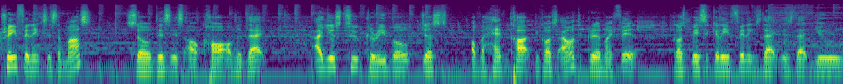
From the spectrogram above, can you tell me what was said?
3 Phoenix is a must. So this is our core of the deck. I use 2 Kuriboh just of a hand card because I want to clear my field. Because basically Phoenix deck is that you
